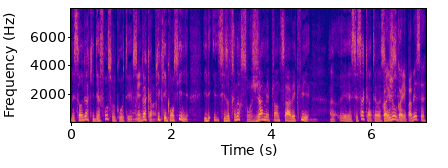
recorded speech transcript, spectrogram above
mais c'est un gars qui défend sur le côté, c'est un gars qui applique les consignes. Il- il- ses entraîneurs ne sont jamais pleins de ça avec lui. Et c'est ça qui est intéressant. Quand il joue, quand il n'est pas blessé.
